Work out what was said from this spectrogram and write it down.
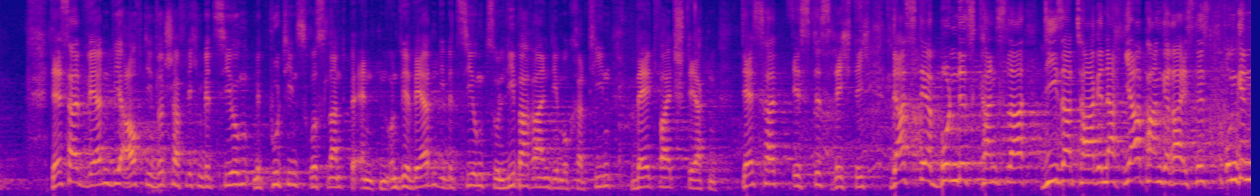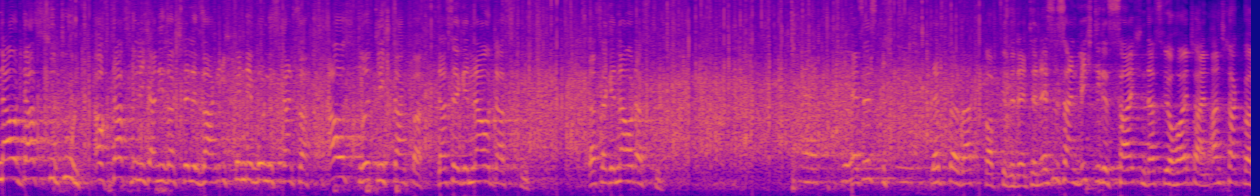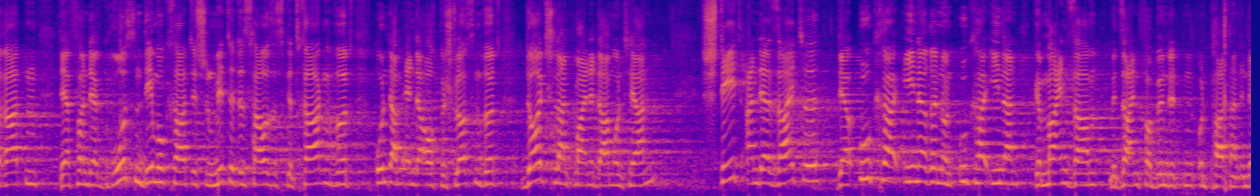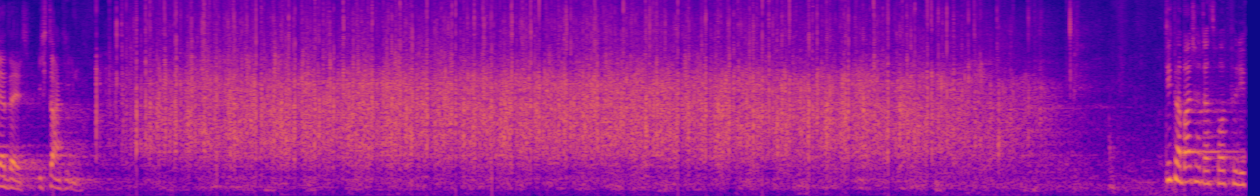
Deshalb werden wir auch die wirtschaftlichen Beziehungen mit Putins Russland beenden. Und wir werden die Beziehungen zu liberalen Demokratien weltweit stärken. Deshalb ist es richtig, dass der Bundeskanzler dieser Tage nach Japan gereist ist, um genau das zu tun. Auch das will ich an dieser Stelle sagen. Ich bin dem Bundeskanzler ausdrücklich dankbar, dass er genau das tut. Dass er genau das tut. Es ist, ich, letzter Satz, Frau Präsidentin. Es ist ein wichtiges Zeichen, dass wir heute einen Antrag beraten, der von der großen demokratischen Mitte des Hauses getragen wird und am Ende auch beschlossen wird. Deutschland, meine Damen und Herren, steht an der Seite der Ukrainerinnen und Ukrainern gemeinsam mit seinen Verbündeten und Partnern in der Welt. Ich danke Ihnen. Dietmar Bartsch hat das Wort für die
